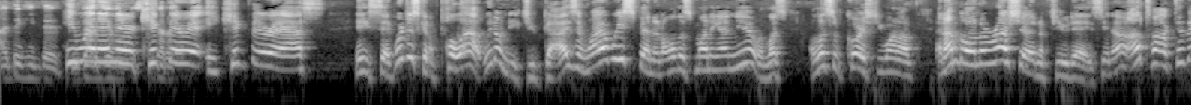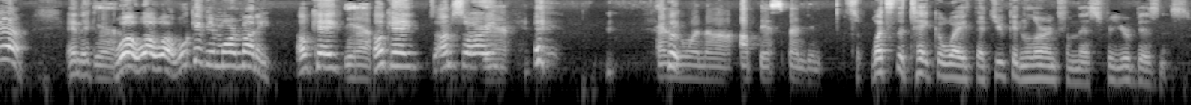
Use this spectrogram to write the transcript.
I think he did. He, he went in there, kicked their, he kicked their ass. He said, "We're just going to pull out. We don't need you guys. And why are we spending all this money on you? Unless, unless of course you want to. And I'm going to Russia in a few days. You know, I'll talk to them. And they, yeah. whoa, whoa, whoa, we'll give you more money. Okay, yeah, okay. I'm sorry. Yeah. Everyone uh, up there spending. So what's the takeaway that you can learn from this for your business?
